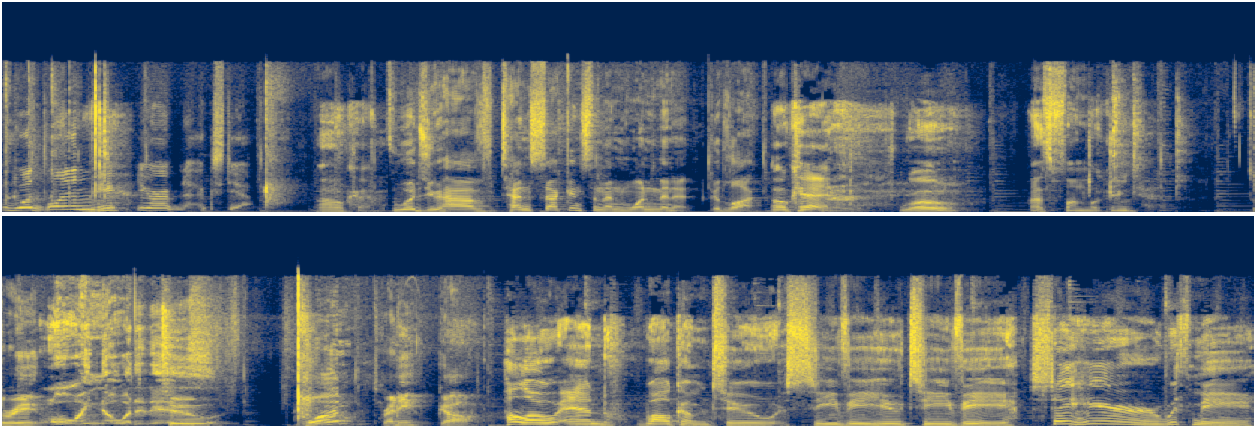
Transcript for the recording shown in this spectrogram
Woodland, Me? you're up next, yeah. Okay. Woods, you have 10 seconds and then one minute. Good luck. Okay. Whoa, that's fun looking. Three, Oh, I know what it is. two, one. Ready, go. Hello and welcome to CVU TV. Stay here with me.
